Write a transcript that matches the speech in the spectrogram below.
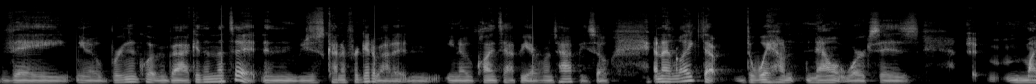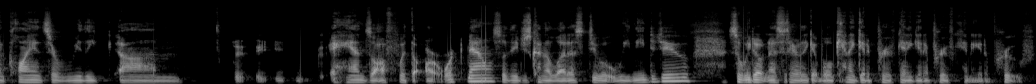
they, you know, bring equipment back and then that's it. And we just kind of forget about it. And, you know, client's happy, everyone's happy. So and I like that the way how now it works is uh, my clients are really um hands off with the artwork now so they just kind of let us do what we need to do so we don't necessarily get well can i get a proof can i get a proof can i get a proof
